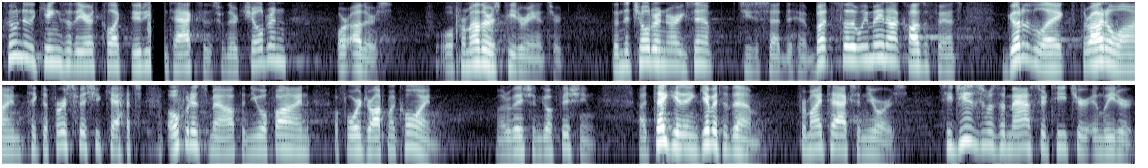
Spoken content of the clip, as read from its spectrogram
whom do the kings of the earth collect duties and taxes? From their children or others? Well, from others, Peter answered. Then the children are exempt, Jesus said to him. But so that we may not cause offense, go to the lake, throw out a line, take the first fish you catch, open its mouth, and you will find a four drachma coin. Motivation go fishing. Uh, take it and give it to them for my tax and yours. See, Jesus was the master teacher and leader.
